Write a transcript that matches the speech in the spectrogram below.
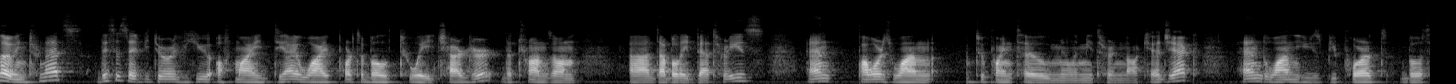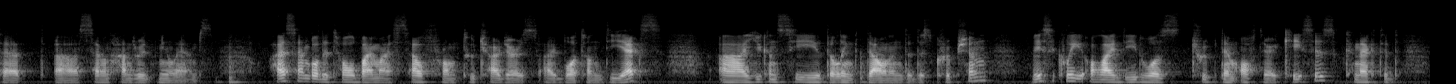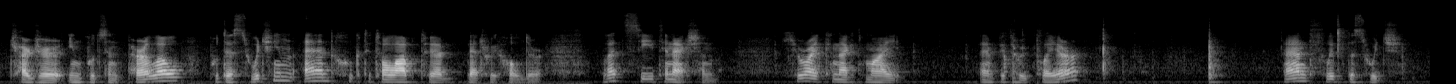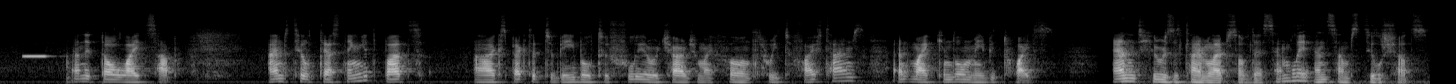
Hello Internet, this is a video review of my DIY portable 2A charger that runs on uh, AA batteries and powers one 2.0mm Nokia jack and one USB port both at uh, 700 milliamps. I assembled it all by myself from two chargers I bought on DX. Uh, you can see the link down in the description. Basically all I did was strip them off their cases, connected charger inputs in parallel, put a switch in and hooked it all up to a battery holder. Let's see it in action. Here I connect my MP3 player and flip the switch and it all lights up. I'm still testing it but I expected to be able to fully recharge my phone 3 to 5 times and my Kindle maybe twice. And here is a time lapse of the assembly and some still shots.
